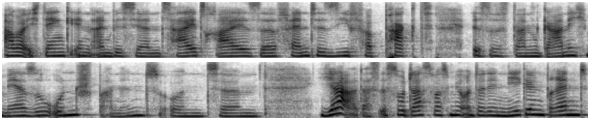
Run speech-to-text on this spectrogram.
Aber ich denke, in ein bisschen Zeitreise, Fantasy verpackt, ist es dann gar nicht mehr so unspannend. Und ähm, ja, das ist so das, was mir unter den Nägeln brennt.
